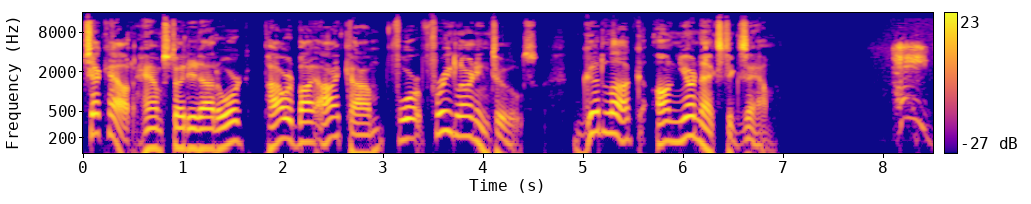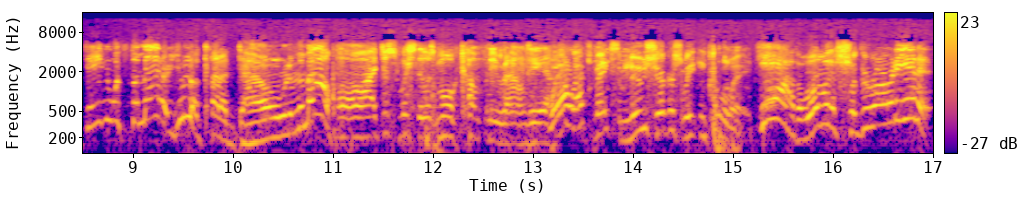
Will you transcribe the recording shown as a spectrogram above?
Check out hamstudy.org, powered by ICOM, for free learning tools. Good luck on your next exam. Hey, Davy, what's the matter? You look kind of down in the mouth. Oh, I just wish there was more company around here. Well, let's make some new sugar sweetened Kool-Aid. Yeah, the one with the sugar already in it.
